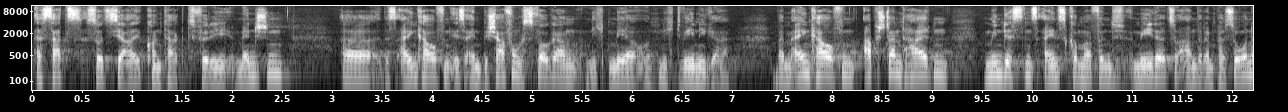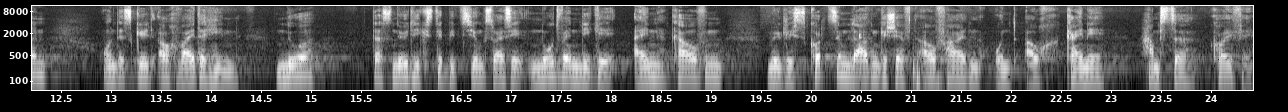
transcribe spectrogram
Ersatzsozialkontakt für die Menschen. Äh, das Einkaufen ist ein Beschaffungsvorgang, nicht mehr und nicht weniger. Beim Einkaufen Abstand halten, mindestens 1,5 Meter zu anderen Personen. Und es gilt auch weiterhin nur das Nötigste bzw. Notwendige einkaufen, möglichst kurz im Ladengeschäft aufhalten und auch keine Hamsterkäufe.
